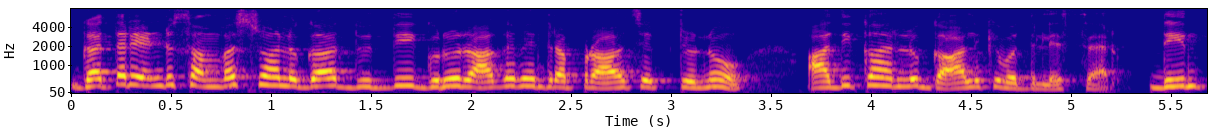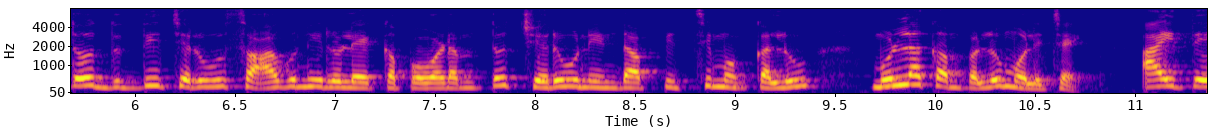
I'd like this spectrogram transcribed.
గత రెండు సంవత్సరాలుగా దుద్ది గురు రాఘవేంద్ర ప్రాజెక్టును అధికారులు గాలికి వదిలేశారు. దీంతో దుద్ది చెరువు సాగునీరు లేకపోవడంతో చెరువు నిండా పిచ్చి మొక్కలు ముళ్ళ కంపలు మొలిచాయి. అయితే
